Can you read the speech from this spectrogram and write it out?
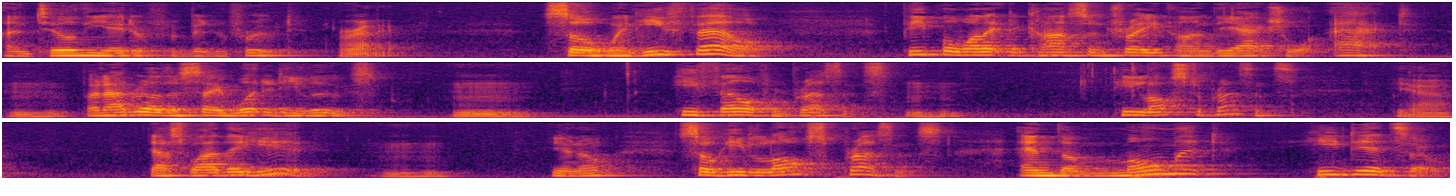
until he ate of forbidden fruit. Right. So when he fell, people like to concentrate on the actual act, Mm-hmm. but I'd rather say, what did he lose? Mm. He fell from presence. Mm-hmm. He lost the presence. Yeah. That's why they hid. Mm-hmm. You know? So he lost presence. And the moment he did so,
